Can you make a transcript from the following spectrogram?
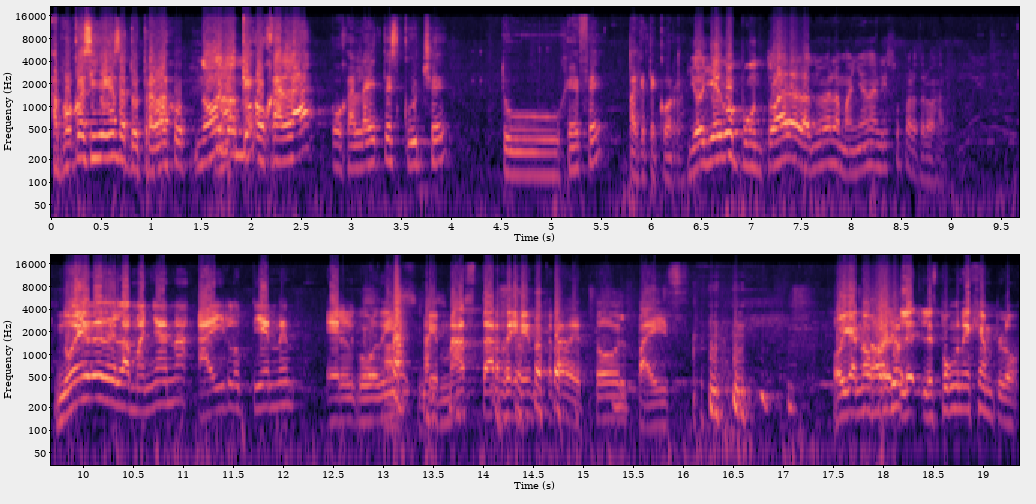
¿A poco así llegas a tu trabajo? No, yo no. ojalá, ojalá y te escuche tu jefe para que te corra. Yo llego puntual a las 9 de la mañana listo para trabajar. 9 de la mañana, ahí lo tienen, el godín ah, que más tarde entra de todo el país. Oiga, no, les pongo un ejemplo.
